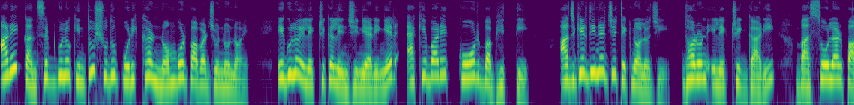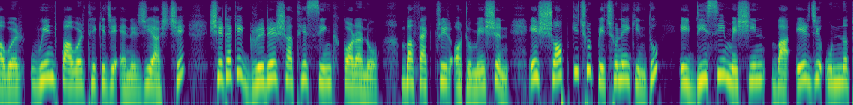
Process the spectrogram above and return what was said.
আর এই কনসেপ্টগুলো কিন্তু শুধু পরীক্ষার নম্বর পাবার জন্য নয়, এগুলো ইলেকট্রিক্যাল ইঞ্জিনিয়ারিংয়ের একেবারে কোর বা ভিত্তি। আজকের দিনের যে টেকনোলজি ধরুন ইলেকট্রিক গাড়ি বা সোলার পাওয়ার উইন্ড পাওয়ার থেকে যে এনার্জি আসছে, সেটাকে গ্রিডের সাথে সিঙ্ক করানো বা ফ্যাক্টরির অটোমেশন এই সব কিছুর পেছনেই কিন্তু এই ডিসি মেশিন বা এর যে উন্নত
